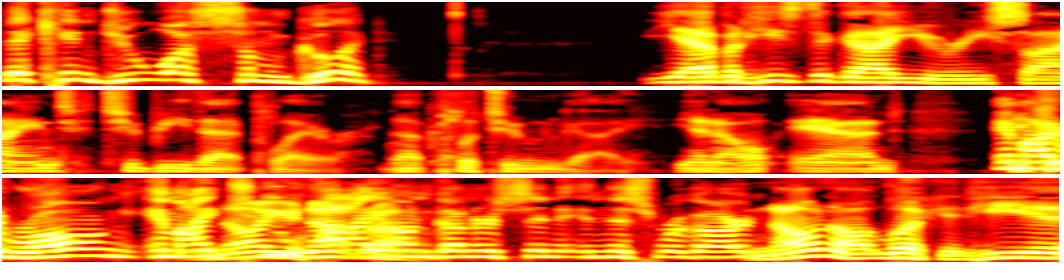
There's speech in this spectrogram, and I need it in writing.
that can do us some good. Yeah, but he's the guy you re-signed to be that player, that platoon guy. You know, and Am I wrong? Am I No, too high wrong. on Gunnarsson in this regard? No, no. Look, he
